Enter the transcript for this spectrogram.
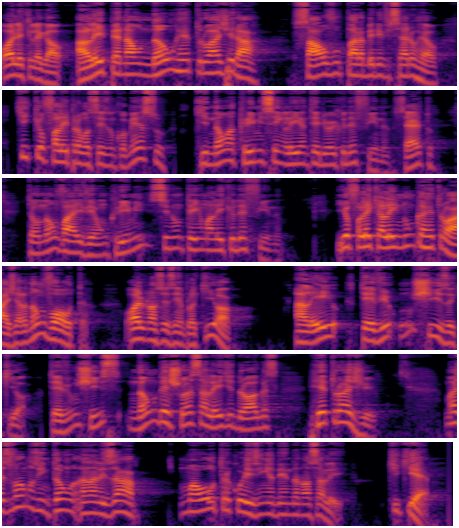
Olha que legal. A lei penal não retroagirá, salvo para beneficiar o réu. O que, que eu falei para vocês no começo? Que não há crime sem lei anterior que o defina, certo? Então não vai haver um crime se não tem uma lei que o defina. E eu falei que a lei nunca retroage, ela não volta. Olha o nosso exemplo aqui, ó. A lei teve um X aqui, ó. Teve um X, não deixou essa lei de drogas retroagir. Mas vamos então analisar uma outra coisinha dentro da nossa lei. O que, que é?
